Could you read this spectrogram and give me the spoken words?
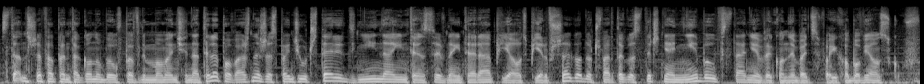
stan szefa Pentagonu był w pewnym momencie na tyle poważny, że spędził cztery dni na intensywnej terapii, a od 1 do 4 stycznia nie był w stanie wykonywać swoich obowiązków.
